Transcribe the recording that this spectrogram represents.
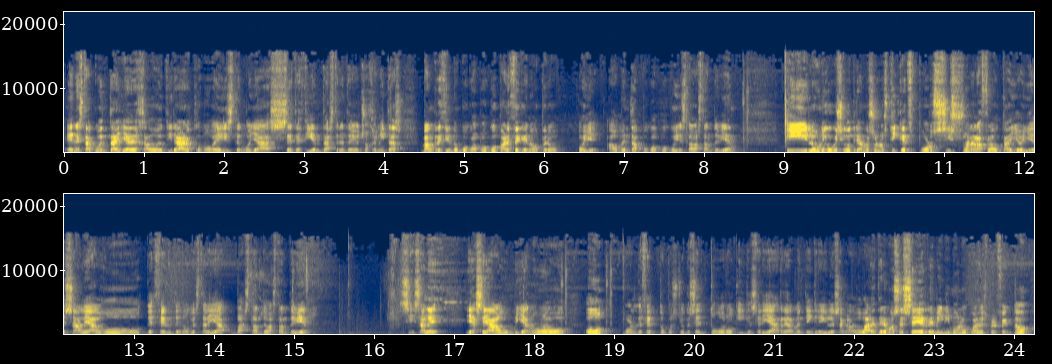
En esta cuenta ya he dejado de tirar, como veis tengo ya 738 gemitas Van creciendo poco a poco, parece que no, pero oye, aumentan poco a poco y está bastante bien Y lo único que sigo tirando son los tickets por si suena la flauta y oye, sale algo decente, ¿no? Que estaría bastante, bastante bien Si sale ya sea algún villano nuevo o por defecto, pues yo que sé, el Todoroki, que sería realmente increíble sacarlo. Vale, tenemos ese R mínimo, lo cual es perfecto.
